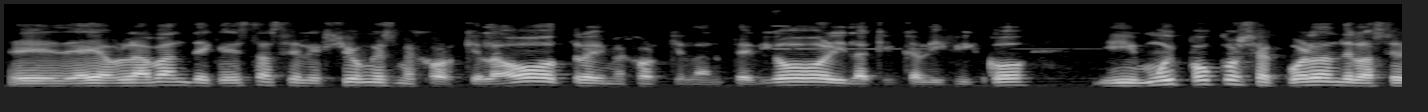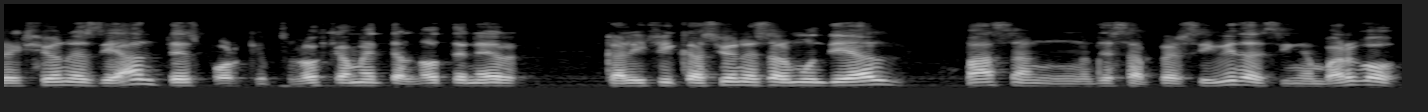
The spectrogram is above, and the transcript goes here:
Eh, de ahí hablaban de que esta selección es mejor que la otra y mejor que la anterior y la que calificó. Y muy pocos se acuerdan de las selecciones de antes porque, pues, lógicamente, al no tener calificaciones al Mundial, pasan desapercibidas. Sin embargo,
